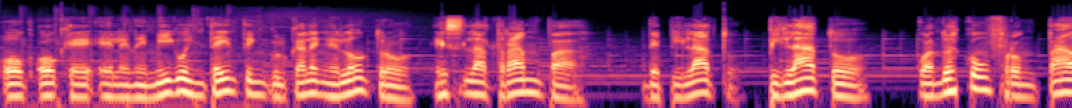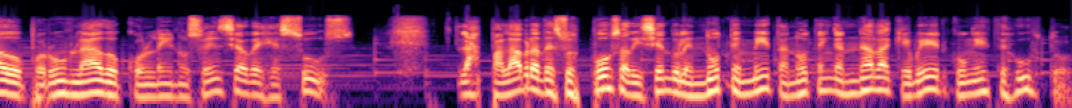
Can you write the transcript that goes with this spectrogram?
o, o que el enemigo intenta inculcar en el otro es la trampa de Pilato. Pilato cuando es confrontado por un lado con la inocencia de Jesús las palabras de su esposa diciéndole, no te metas, no tengas nada que ver con este justo.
